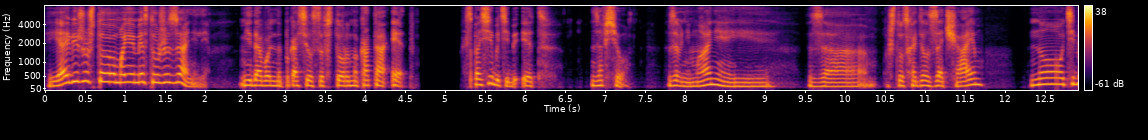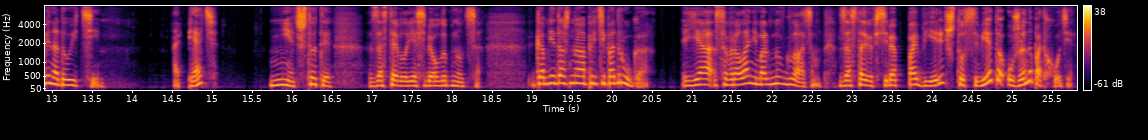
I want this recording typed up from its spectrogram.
«Я вижу, что мое место уже заняли», — недовольно покосился в сторону кота Эд. «Спасибо тебе, Эд, за все. За внимание и за что сходил за чаем. Но тебе надо уйти». «Опять?» «Нет, что ты...» — заставила я себя улыбнуться. «Ко мне должна прийти подруга». Я соврала, не моргнув глазом, заставив себя поверить, что Света уже на подходе.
